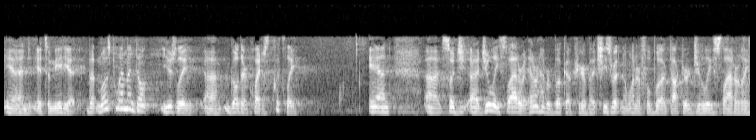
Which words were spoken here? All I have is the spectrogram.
and it's immediate. But most women don't usually uh, go there quite as quickly. And uh, so uh, Juli Slattery, I don't have her book up here, but she's written a wonderful book, Dr. Juli Slattery,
